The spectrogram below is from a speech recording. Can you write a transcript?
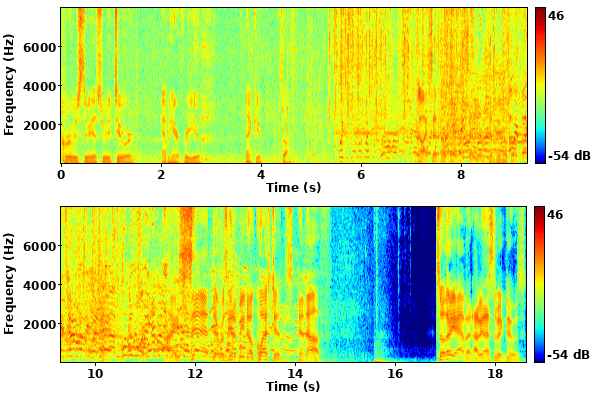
cruise through history tour I'm here for you. Thank you. That's all. No, I said no question. I said there was going to be no questions. I said there was going to be no questions. Enough. So there you have it. I mean, that's the big news.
